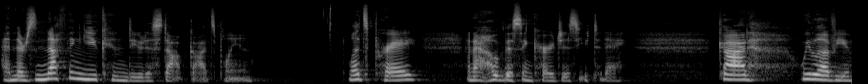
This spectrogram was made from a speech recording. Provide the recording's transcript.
And there's nothing you can do to stop God's plan. Let's pray, and I hope this encourages you today. God, we love you.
